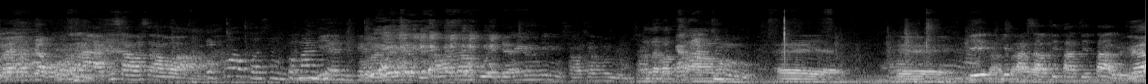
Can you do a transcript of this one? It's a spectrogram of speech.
Nah, ini sawah-sawah. Iku apa sama? Pemandian. Sawah-sawah Bu Endah ini sawah-sawah Kan sawah. Eh, ya. Oke. Ini ini pasal cita-cita loh. Ya,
